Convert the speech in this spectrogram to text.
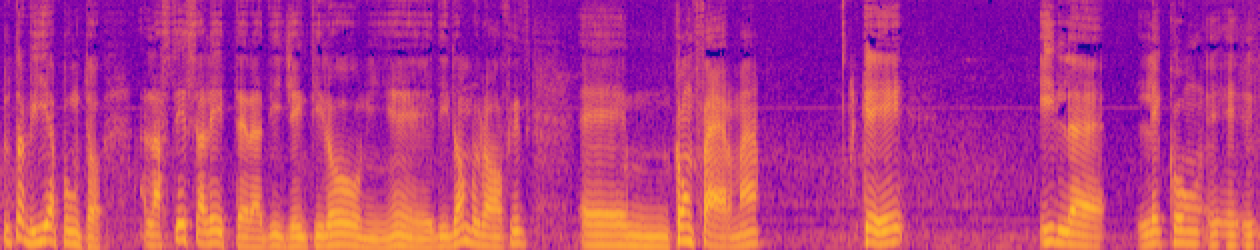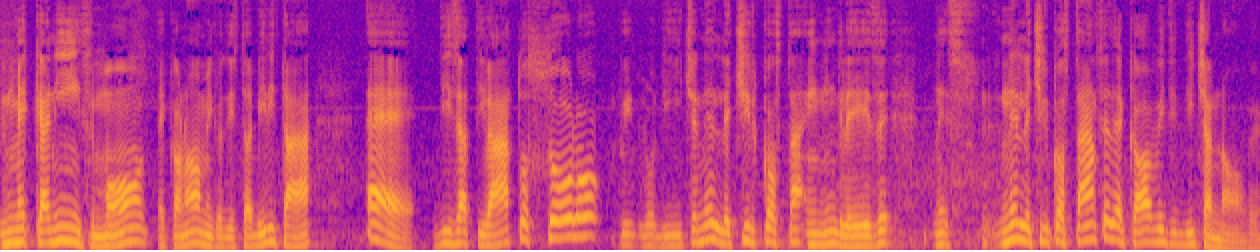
tuttavia appunto la stessa lettera di Gentiloni e di Dombrovskis eh, conferma che il, le, il meccanismo economico di stabilità è disattivato solo, qui lo dice, nelle circostanze, in inglese, nelle circostanze del Covid-19.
